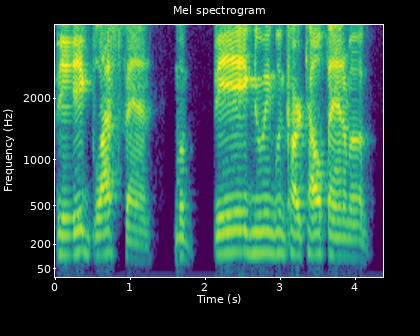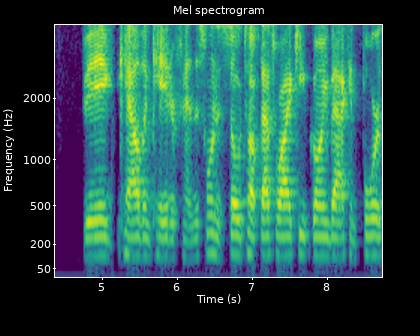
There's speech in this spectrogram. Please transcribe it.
big blessed fan. I'm a big New England cartel fan. I'm a big Calvin Kattar fan. This one is so tough. That's why I keep going back and forth.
